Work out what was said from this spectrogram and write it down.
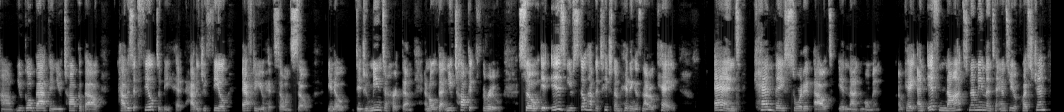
calm, you go back and you talk about how does it feel to be hit? How did you feel after you hit so and so? You know, did you mean to hurt them and all that? And you talk it through. So it is, you still have to teach them hitting is not okay. And can they sort it out in that moment? Okay. And if not, Nermeen, then to answer your question,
